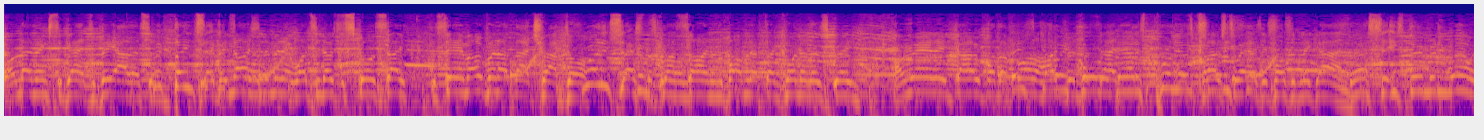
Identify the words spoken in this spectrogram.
of lemmings to get to beat Allison. It'd be nice in a minute once he knows the score's safe to see him open up that trap door. 20 seconds the plus sign in the bottom left-hand corner of the screen. And really go for the full going for it now. 100%. It's brilliant. As close to it as he possibly can. That's it. He's doing really well.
